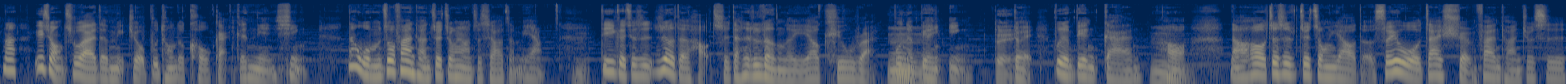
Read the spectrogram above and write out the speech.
那育种出来的米就有不同的口感跟粘性。那我们做饭团最重要就是要怎么样？嗯，第一个就是热的好吃，但是冷了也要 Q 软，不能变硬。嗯、对对，不能变干。好、嗯，然后这是最重要的。所以我在选饭团，就是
